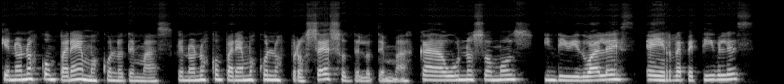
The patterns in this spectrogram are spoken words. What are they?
que no nos comparemos con los demás, que no nos comparemos con los procesos de los demás. Cada uno somos individuales e irrepetibles.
